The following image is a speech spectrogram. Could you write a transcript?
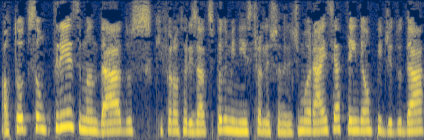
Ao todo, são 13 mandados que foram autorizados pelo ministro Alexandre de Moraes e atendem a um pedido da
